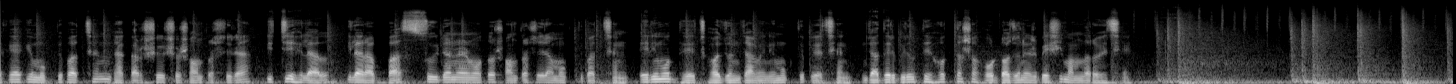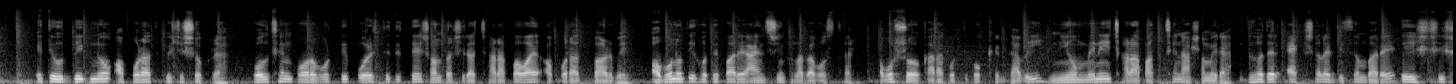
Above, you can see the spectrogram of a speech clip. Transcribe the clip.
একে একে মুক্তি পাচ্ছেন ঢাকার শীর্ষ সন্ত্রাসীরা। ইচ্ছি হেলাল, কিলার আব্বাস, সুইডেনের মতো সন্ত্রাসীরা মুক্তি পাচ্ছেন। এরই মধ্যে ছয়জন জামিনে মুক্তি পেয়েছেন, যাদের বিরুদ্ধে হত্যাসহ ডজনের বেশি মামলা রয়েছে। এতে উদ্বিগ্ন অপরাধ বিশেষজ্ঞরা বলছেন পরবর্তী পরিস্থিতিতে সন্ত্রাসীরা ছাড়া পাওয়ায় অপরাধ বাড়বে। অবনতি হতে পারে আইন শৃঙ্খলা ব্যবস্থার। অবশ্য কারা কর্তৃপক্ষের দাবি, নিয়ম মেনেই ছাড়া পাচ্ছেন আসামিরা। দু হাজার এক সালের ডিসেম্বরে তেইশ শীর্ষ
